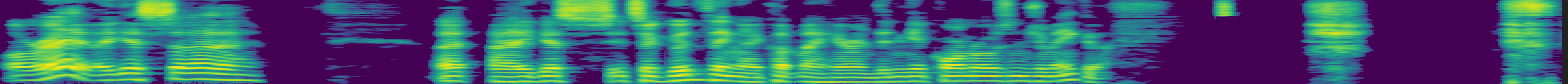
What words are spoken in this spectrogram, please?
all right. I guess uh I, I guess it's a good thing I cut my hair and didn't get cornrows in Jamaica.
